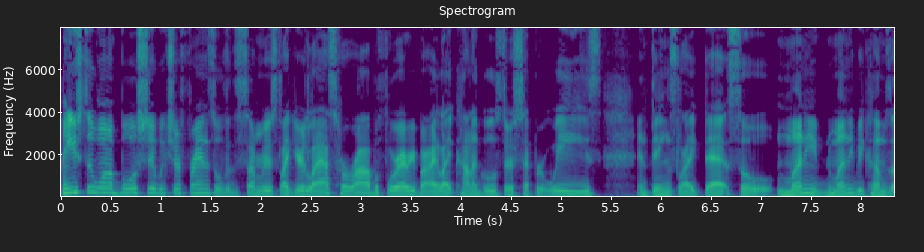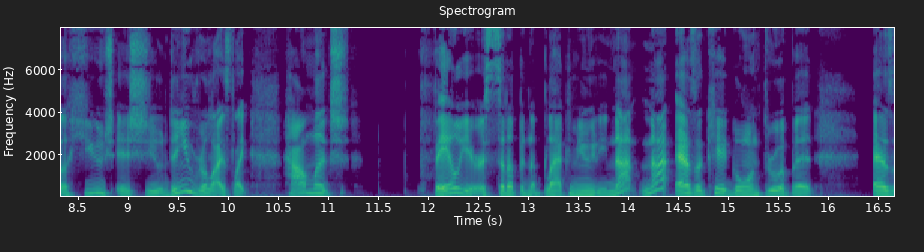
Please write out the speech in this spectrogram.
And you still want to bullshit with your friends over the summer. It's like your last hurrah before everybody like kind of goes their separate ways and things like that. So money money becomes a huge issue. And then you realize like how much failure is set up in the black community. Not not as a kid going through it, but as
